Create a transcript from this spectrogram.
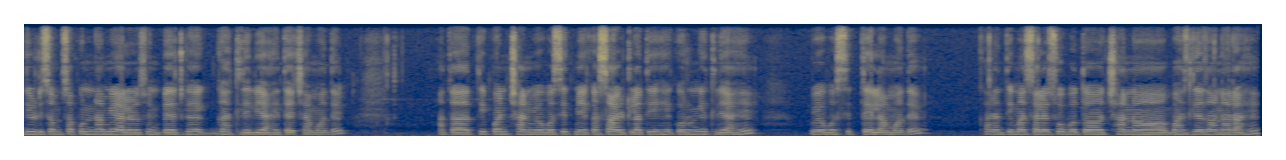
दीड चमचा पुन्हा मी आलं लसूण पेस्ट घे घातलेली आहे त्याच्यामध्ये. आता ती पण छान व्यवस्थित मी एका साईडला ती हे करून घेतली आहे व्यवस्थित तेलामध्ये. कारण ती मसाल्यासोबत छान भाजल्या जाणार आहे.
